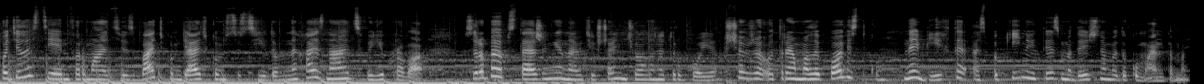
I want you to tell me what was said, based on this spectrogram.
Поділись цією інформацією з батьком, дядьком, сусідом, нехай знають свої права. Зроби обстеження, навіть якщо нічого не турбує. Якщо вже отримали повістку, не бігти, а спокійно йти з медичними документами.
